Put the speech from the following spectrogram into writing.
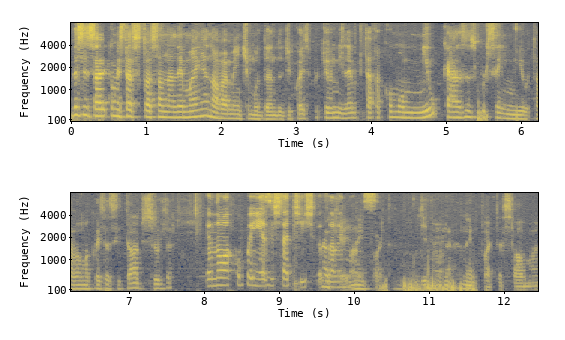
Você sabe como está a situação na Alemanha, novamente mudando de coisa, porque eu me lembro que estava como mil casos por 100 mil, estava uma coisa assim tão absurda. Eu não acompanhei as estatísticas okay, alemãs. Não importa. Não, importa, é só uma.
